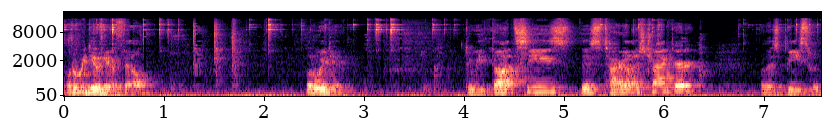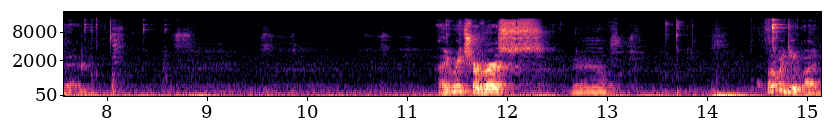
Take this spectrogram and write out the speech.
what do we do here, Phil? What do we do? Do we Thoughtseize this tireless tracker or this beast within? I think we traverse. Yeah. What do we do, bud?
